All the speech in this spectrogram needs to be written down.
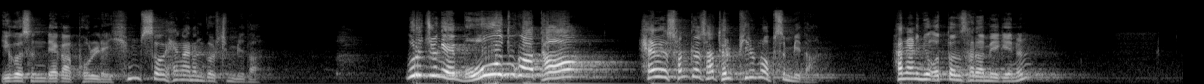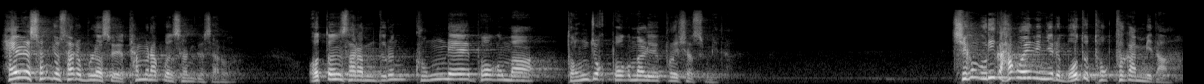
이것은 내가 본래 힘써 행하는 것입니다. 우리 중에 모두가 다 해외 선교사 될 필요는 없습니다. 하나님이 어떤 사람에게는 해외 선교사를 불렀어요. 탐문학권 선교사로. 어떤 사람들은 국내 복음화, 동족 복음화를 위해 부르셨습니다. 지금 우리가 하고 있는 일은 모두 독특합니다.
